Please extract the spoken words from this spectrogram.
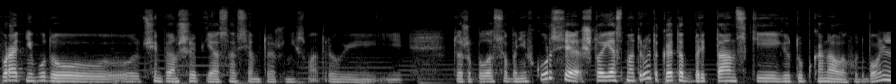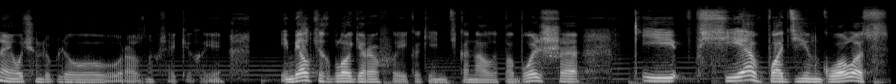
врать не буду, чемпионшип я совсем тоже не смотрю и, и тоже был особо не в курсе. Что я смотрю, так это британские YouTube-каналы футбольные, очень люблю разных всяких и, и мелких блогеров, и какие-нибудь каналы побольше. И все в один голос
